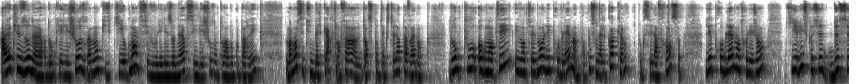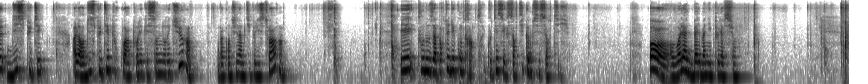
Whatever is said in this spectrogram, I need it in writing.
avec les honneurs. Donc les choses vraiment qui, augmentent, si vous voulez. Les honneurs, c'est des choses dont on va beaucoup parler. Normalement, c'est une belle carte, mais enfin, dans ce contexte-là, pas vraiment. Donc, pour augmenter éventuellement les problèmes, en plus, on a le coq, hein, donc c'est la France, les problèmes entre les gens qui risquent de se disputer. Alors, disputer pourquoi? Pour les questions de nourriture. On va continuer un petit peu l'histoire et pour nous apporter des contraintes. Écoutez, c'est sorti comme c'est sorti. Oh, voilà une belle manipulation.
